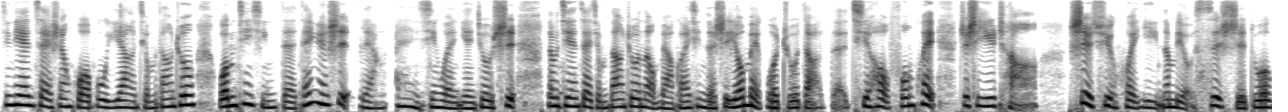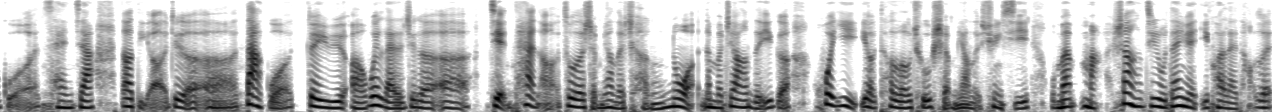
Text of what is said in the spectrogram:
今天在《生活不一样》节目当中，我们进行的单元是两岸新闻研究室。那么今天在节目当中呢，我们要关心的是由美国主导的气候峰会，这是一场视讯会议，那么有四十多国参加。到底啊，这个呃大国对于呃未来的这个呃减碳啊，做了什么样的承？诺，那么这样的一个会议又透露出什么样的讯息？我们马上进入单元，一块来讨论。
